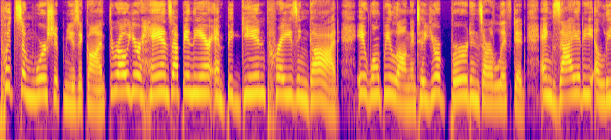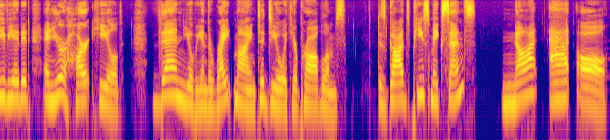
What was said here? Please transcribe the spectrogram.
Put some worship music on, throw your hands up in the air, and begin praising God. It won't be long until your burdens are lifted, anxiety alleviated, and your heart healed. Then you'll be in the right mind to deal with your problems. Does God's peace make sense? Not at all.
